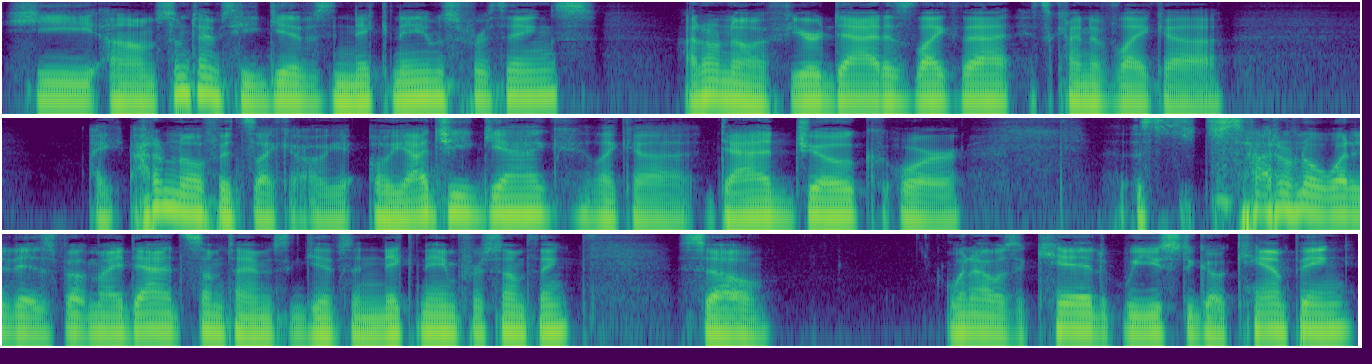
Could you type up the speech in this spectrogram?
he um, sometimes he gives nicknames for things. I don't know if your dad is like that. It's kind of like a, I, I don't know if it's like a oyaji gag, like a dad joke, or I don't know what it is, but my dad sometimes gives a nickname for something. So when I was a kid, we used to go camping,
